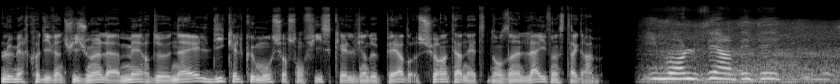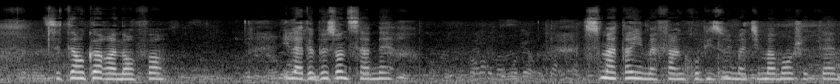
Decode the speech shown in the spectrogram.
Le mercredi 28 juin, la mère de Naël dit quelques mots sur son fils qu'elle vient de perdre sur Internet dans un live Instagram. Ils m'ont enlevé un bébé. C'était encore un enfant. Il avait besoin de sa mère. Ce matin, il m'a fait un gros bisou. Il m'a dit Maman, je t'aime.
